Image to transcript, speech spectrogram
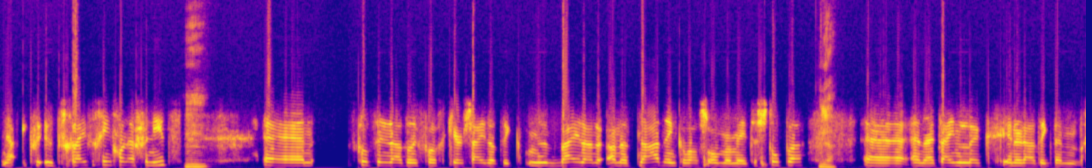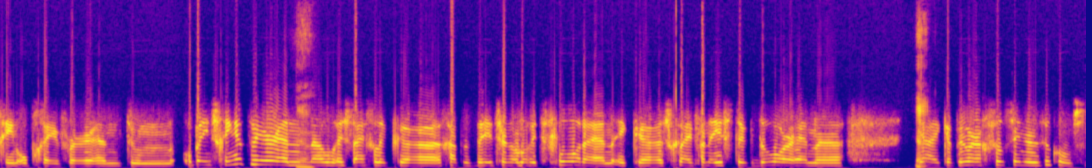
Ja, ik, het schrijven ging gewoon even niet. Hm. En het klopt inderdaad dat ik vorige keer zei dat ik bijna aan- het nadenken was om ermee te stoppen. Ja. Eh, en uiteindelijk, inderdaad, ik ben geen opgever. En toen opeens ging het weer. En Ja. nou is het eigenlijk, eh, gaat het beter dan ooit tevoren. En ik eh, schrijf van één stuk door. En eh, ja. ik heb heel erg veel zin in de toekomst.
